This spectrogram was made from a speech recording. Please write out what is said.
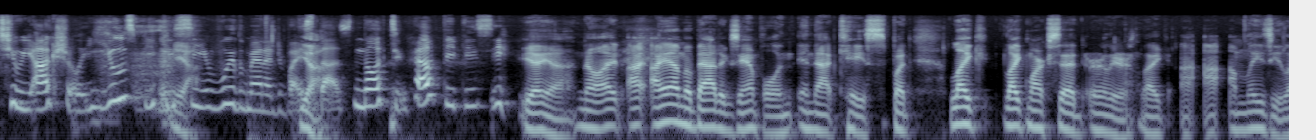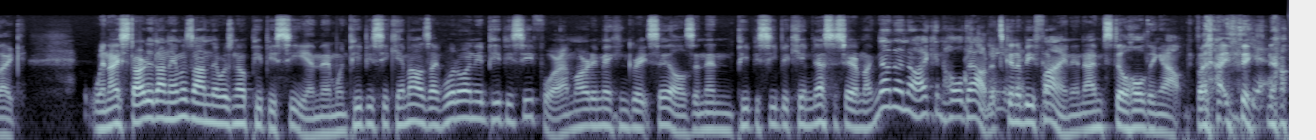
to actually use ppc with managed by Yeah. stats not to have ppc yeah, yeah, no, I, I I am a bad example in in that case. But like like Mark said earlier, like I, I, I'm lazy. Like when I started on Amazon, there was no PPC, and then when PPC came out, I was like, what do I need PPC for? I'm already making great sales, and then PPC became necessary. I'm like, no, no, no, I can hold out. It's going to be fine, and I'm still holding out. But I think Yeah. now,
